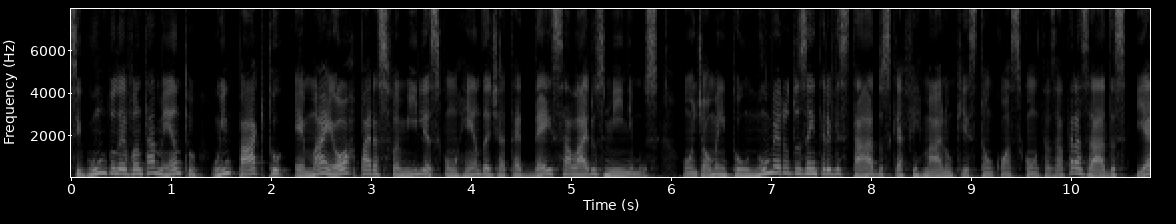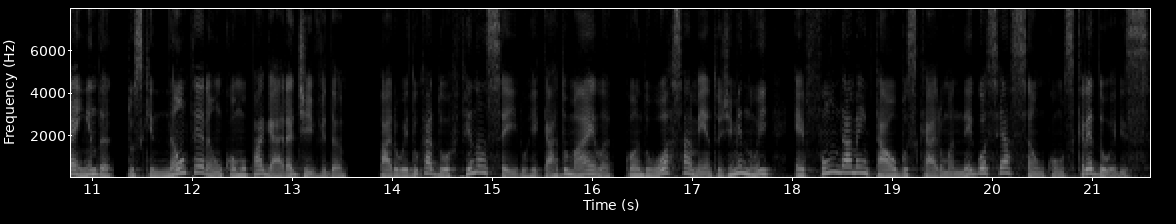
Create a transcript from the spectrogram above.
Segundo o levantamento, o impacto é maior para as famílias com renda de até 10 salários mínimos, onde aumentou o número dos entrevistados que afirmaram que estão com as contas atrasadas e ainda dos que não terão como pagar a dívida. Para o educador financeiro Ricardo Maila, quando o orçamento diminui, é fundamental buscar uma negociação com os credores.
